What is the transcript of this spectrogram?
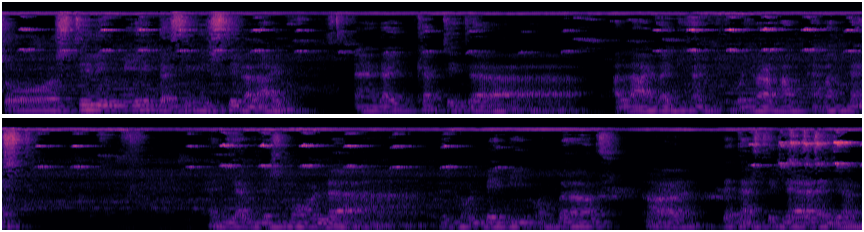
So still in me, that thing is still alive, and I kept it uh, alive, like in a, when you are at, a nest, and you have the small, uh, the small baby or bird uh, that are still there, and you're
